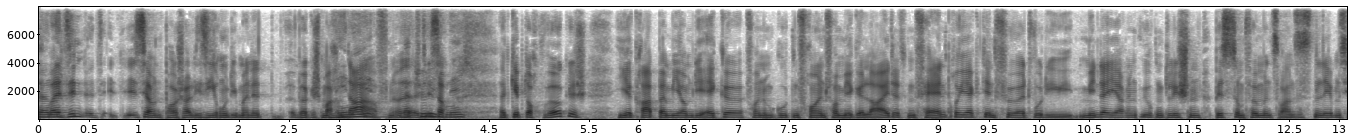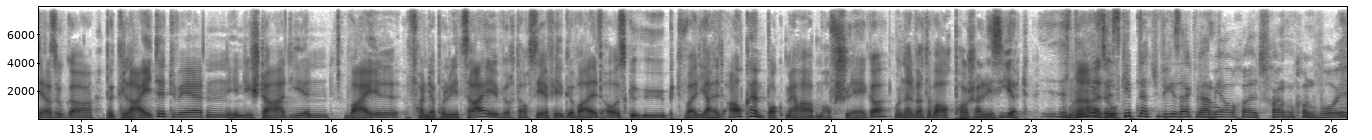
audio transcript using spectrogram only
dann- weil es sind, ist ja eine Pauschalisierung, die man nicht wirklich machen Nee, nee, darf. Ne? natürlich es doch, nicht. Es gibt doch wirklich hier gerade bei mir um die Ecke von einem guten Freund von mir geleitet ein Fanprojekt in Fürth, wo die minderjährigen Jugendlichen bis zum 25. Lebensjahr sogar begleitet werden in die Stadien, weil von der Polizei wird auch sehr viel Gewalt ausgeübt, weil die halt auch keinen Bock mehr haben auf Schläger und dann wird aber auch pauschalisiert. Das Ding Ja, ist, also- es gibt natürlich, wie gesagt, wir haben ja auch als Frankenkonvoi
